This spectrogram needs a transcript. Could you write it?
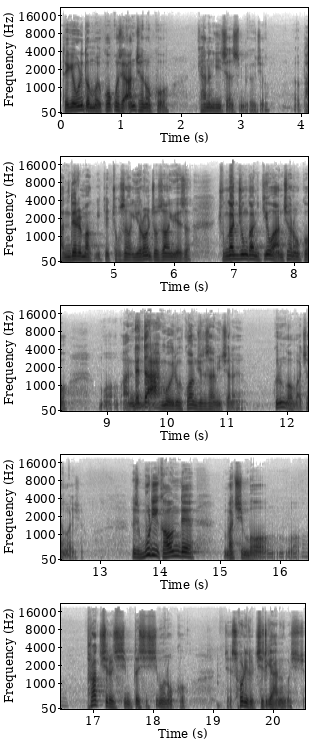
되게 우리도 뭐 곳곳에 앉혀놓고 하는 게 있지 않습니까? 그죠? 반대를 막 이렇게 조성, 여론을 조성하기 위해서 중간중간 끼워 앉혀놓고 뭐 안 된다! 뭐 이러고 고함 지르는 사람이 있잖아요. 그런 거와 마찬가지죠. 그래서 무리 가운데 마치 뭐, 뭐 프락치를 심듯이 심어놓고 소리를 지르게 하는 것이죠.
